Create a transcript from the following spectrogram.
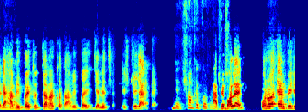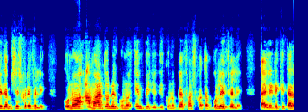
এটা হাবিব ভাই তো জানার কথা হাবিব ভাই জেনেছেন নিশ্চয়ই জানবেন। সংক্ষেপ আপনি বলেন কোন এমপি যদি আমি শেষ করে ফেলি, কোন আমার দলের কোন এমপি যদি কোনো বেফাস কথা বলে ফেলে, তাইলে এটা কি তার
